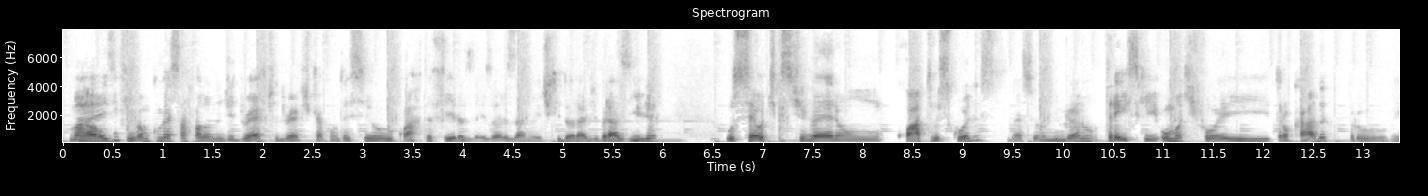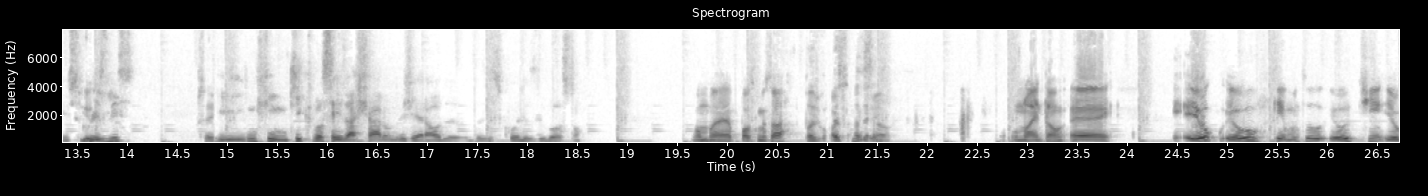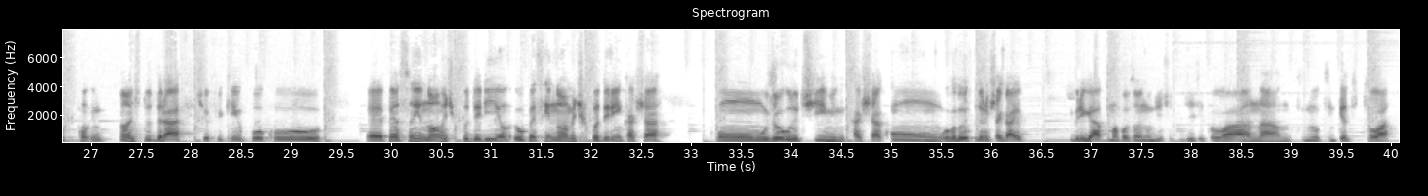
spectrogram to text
Mas, Não. enfim, vamos começar falando de draft. O draft que aconteceu quarta-feira, às 10 horas da noite, aqui do horário de Brasília. Os Celtics tiveram quatro escolhas, né, se eu não me engano, três que uma que foi trocada pro Memphis Grizzlies. E enfim, o que, que vocês acharam no geral da, das escolhas do Boston? Vamos, é, posso começar? Pode começar, Pode começar. Vamos lá então. É, eu, eu fiquei muito. Eu tinha. Eu, antes do draft, eu fiquei um pouco é, pensando em nomes que poderiam. Eu pensei em nomes que poderiam encaixar com o jogo do time, encaixar com jogadores que poderiam chegar e brigar por uma posição de, titular, na, no quinteto titular.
